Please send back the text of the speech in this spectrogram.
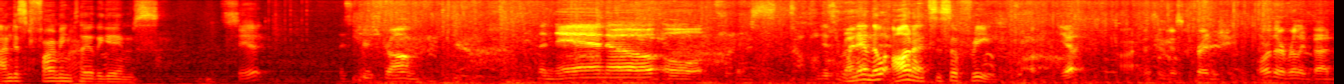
I'm just farming play of the games. See it? It's too strong. The nano ult. Just When right they have no after. Ana, it's so free. Yep. Ah, this is just cringe. Or they're really bad.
